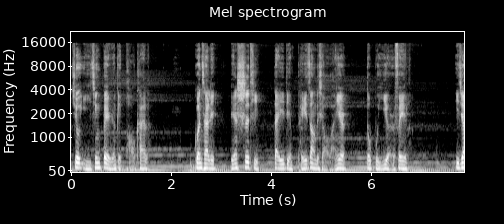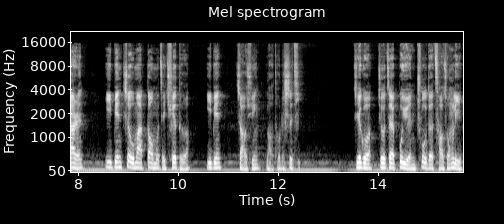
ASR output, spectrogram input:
就已经被人给刨开了。棺材里连尸体带一点陪葬的小玩意儿都不翼而飞了。一家人一边咒骂盗墓贼缺德，一边找寻老头的尸体。结果就在不远处的草丛里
